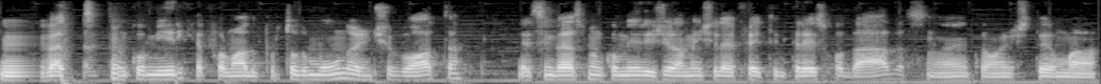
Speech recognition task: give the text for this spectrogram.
um investment committee que é formado por todo mundo, a gente vota. Esse investment committee geralmente ele é feito em três rodadas, né? então a gente tem uma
